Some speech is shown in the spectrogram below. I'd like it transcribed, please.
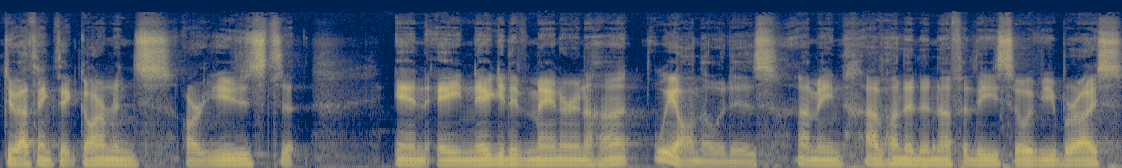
do I think that Garmin's are used in a negative manner in a hunt? We all know it is. I mean, I've hunted enough of these, so have you, Bryce.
